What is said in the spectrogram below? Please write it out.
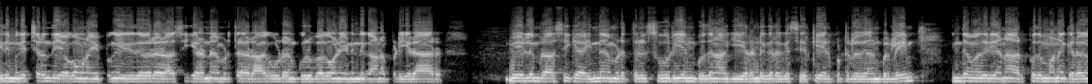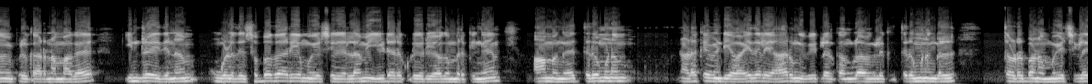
இது மிகச்சிறந்த யோகமான அமைப்புங்க இது தவிர ராசிக்கு இரண்டாம் இடத்தில் ராகுவுடன் குரு பகவான் இணைந்து காணப்படுகிறார். மேலும் ராசிக்கு ஐந்தாம் இடத்தில் சூரியன் புதன் ஆகிய இரண்டு கிரக சேர்க்கை ஏற்பட்டுள்ளது நண்பர்களே. இந்த மாதிரியான அற்புதமான கிரக அமைப்புகள் காரணமாக இன்றைய தினம் உங்களது சுபகாரிய முயற்சிகள் எல்லாமே ஈடேறக்கூடிய ஒரு யோகம் இருக்குங்க. ஆமாங்க திருமணம் நடக்க வேண்டிய வயதில் யார் உங்கள் வீட்டில் இருக்காங்களோ அவங்களுக்கு திருமணங்கள் தொடர்பான முயற்சிகளை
